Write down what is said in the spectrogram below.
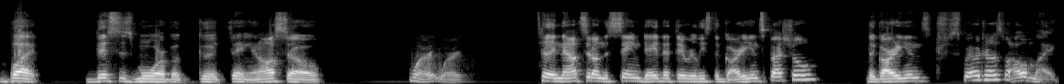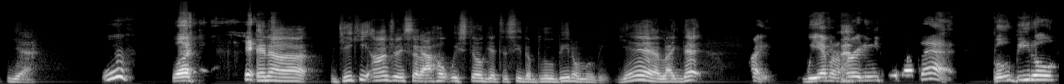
but this is more of a good thing. And also Word, word. to announce it on the same day that they released the Guardian special, the Guardians Sparrow Trust, I'm like, Yeah. woo, like And uh Geeky Andre said, I hope we still get to see the Blue Beetle movie. Yeah, like that. right. We haven't heard anything about that. Blue Beetle,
